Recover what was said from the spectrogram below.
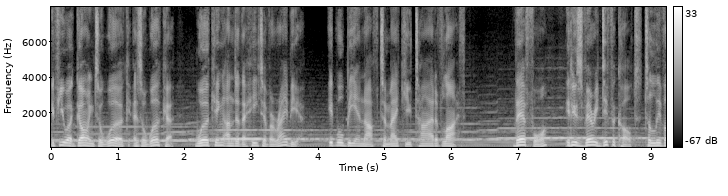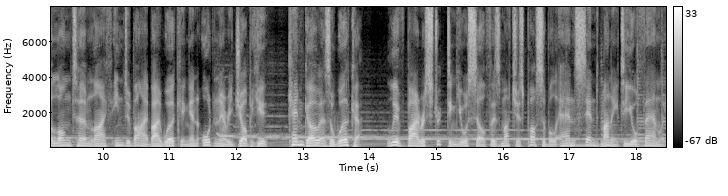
If you are going to work as a worker, working under the heat of Arabia, it will be enough to make you tired of life. Therefore, it is very difficult to live a long-term life in Dubai by working an ordinary job you can go as a worker, live by restricting yourself as much as possible and send money to your family.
